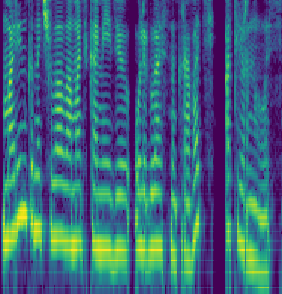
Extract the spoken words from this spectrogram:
Маринка начала ломать комедию, улеглась на кровать, отвернулась.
